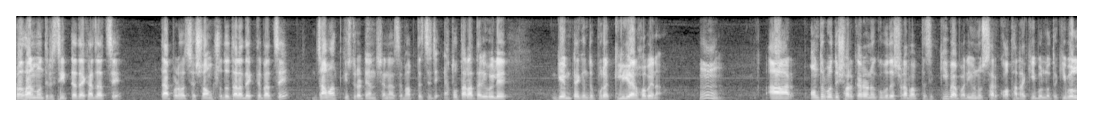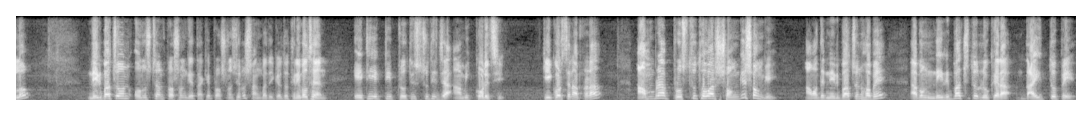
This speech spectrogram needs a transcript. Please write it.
প্রধানমন্ত্রীর সিটটা দেখা যাচ্ছে, তারপর হচ্ছে সংসদও তারা দেখতে পাচ্ছে। জামাত কিছুটা টেনশন আছে, ভাবতেছে যে এত তাড়াতাড়ি হইলে গেমটা কিন্তু পুরো ক্লিয়ার হবে না। হুম? আর অন্তর্বর্তী সরকারের অনেক উপদেষ্টারা ভাবতেছে, কি ব্যাপার? ইউনুস স্যার কথাটা কি বলল? তো কি বলল? নির্বাচন অনুষ্ঠান প্রসঙ্গে তাকে প্রশ্ন ছিল সাংবাদিকের। তো তিনি বলছেন এটি একটি প্রতিশ্রুতি যা আমি করেছি। কি করছেন আপনারা? আমরা প্রস্তুত হওয়ার সঙ্গে সঙ্গেই আমাদের নির্বাচন হবে এবং নির্বাচিত লোকেরা দায়িত্ব পেয়ে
